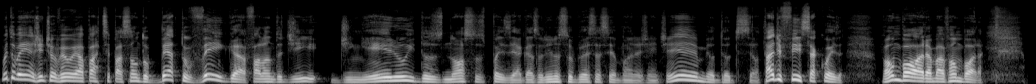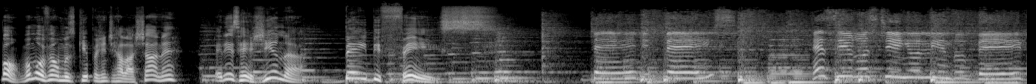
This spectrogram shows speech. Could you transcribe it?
Muito bem, a gente ouviu a participação do Beto Veiga falando de dinheiro e dos nossos. Pois é, a gasolina subiu essa semana, gente. Ih, meu Deus do céu, tá difícil a coisa. Vambora, mas vambora. Bom, vamos ouvir uma musiquinha pra gente relaxar, né? Elis Regina, Babyface. Babyface, esse rostinho lindo, babyface.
